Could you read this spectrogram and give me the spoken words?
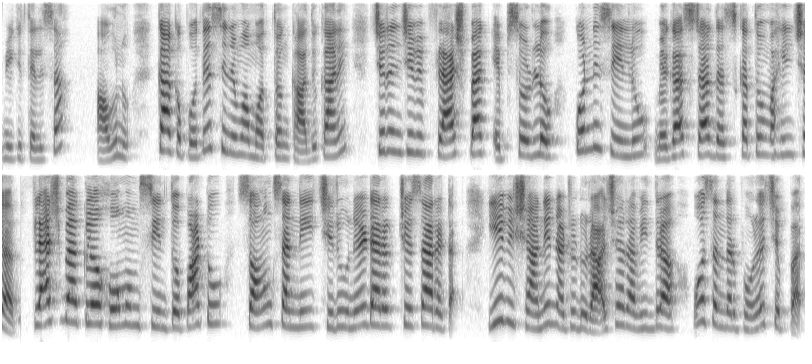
మీకు తెలుసా? అవును. కాకపోతే సినిమా మొత్తం కాదు కానీ చిరంజీవి ఫ్లాష్ బ్యాక్ ఎపిసోడ్లో కొన్ని సీన్లు మెగాస్టార్ దర్శకత్వం వహించారు. ఫ్లాష్ బ్యాక్లో హోమం సీన్తో పాటు సాంగ్స్ అన్ని చిరునే డైరెక్ట్ చేశారట. ఈ విషయాన్ని నటుడు రాజా రవీంద్ర ఓ సందర్భంలో చెప్పారు.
